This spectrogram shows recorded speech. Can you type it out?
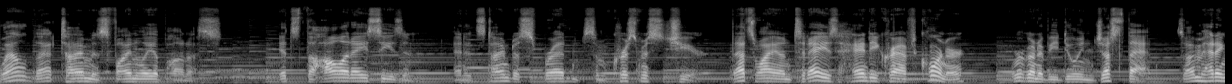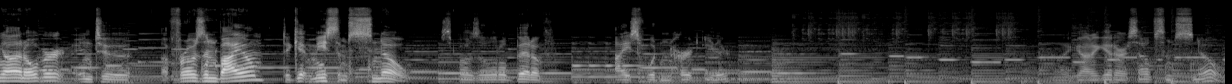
Well, that time is finally upon us. It's the holiday season, and it's time to spread some Christmas cheer. That's why on today's Handycraft Corner, we're going to be doing just that. So I'm heading on over into a frozen biome to get me some snow. I suppose a little bit of ice wouldn't hurt either. We gotta get ourselves some snow.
